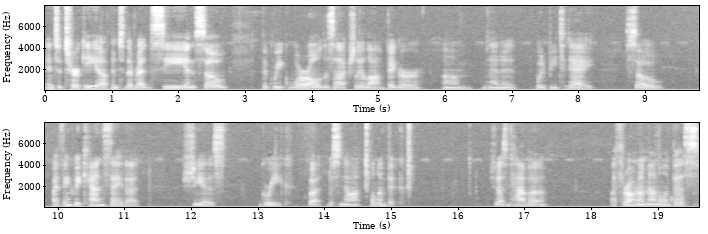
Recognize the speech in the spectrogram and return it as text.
into Turkey, up into the Red Sea, and so the Greek world is actually a lot bigger um, than it would be today. So I think we can say that she is Greek, but just not Olympic. She doesn't have a a throne on Mount Olympus.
